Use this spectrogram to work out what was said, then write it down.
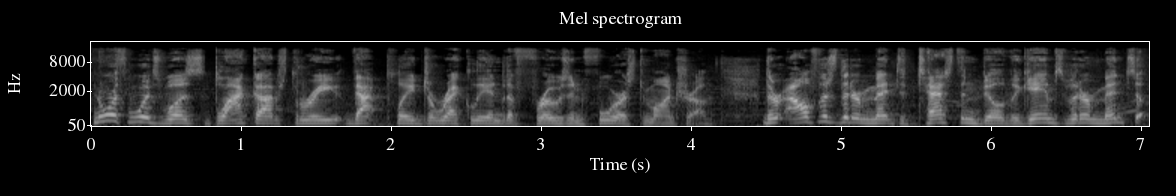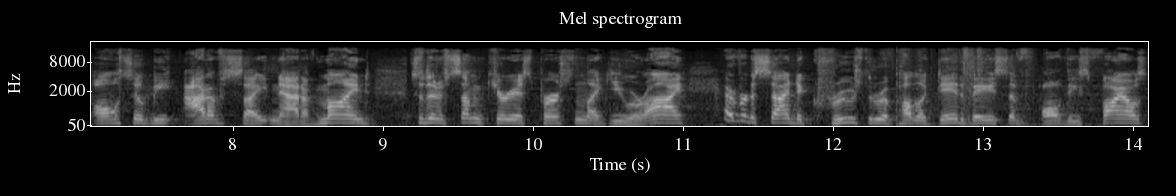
Northwoods was Black Ops 3 that played directly into the Frozen Forest mantra. They're alphas that are meant to test and build the games, but are meant to also be out of sight and out of mind, so that if some curious person like you or I ever decide to cruise through a public database of all these files,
